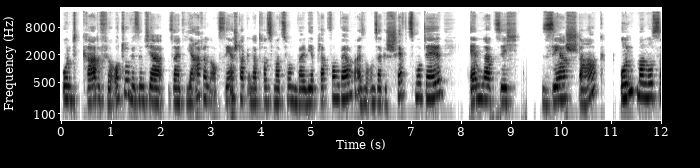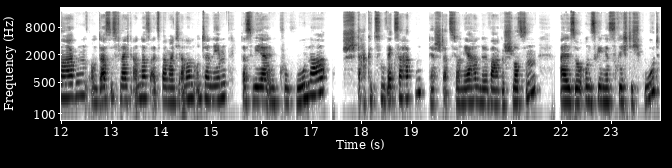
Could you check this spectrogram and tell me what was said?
Und gerade für Otto, wir sind ja seit Jahren auch sehr stark in der Transformation, weil wir Plattform werden. Also unser Geschäftsmodell ändert sich sehr stark. Und man muss sagen, und das ist vielleicht anders als bei manch anderen Unternehmen, dass wir in Corona starke Zuwächse hatten. Der Stationärhandel war geschlossen. Also uns ging es richtig gut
